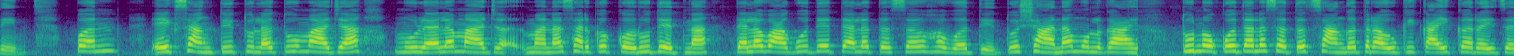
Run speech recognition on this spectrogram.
ते. पण एक सांगते तुला तू माझ्या मुलाला माझ्या मनासारखं करू देत ना त्याला वागू देत त्याला तसं हवं ते. तो शहाणा मुलगा आहे. तू नको त्याला सतत सांगत राहू की काय करायचं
